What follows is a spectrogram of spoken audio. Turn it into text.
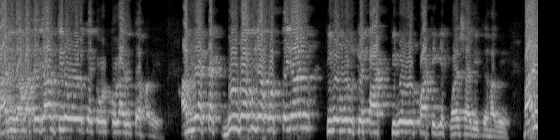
গাড়ি নামাতে যান, তৃণমূলকে তোলা দিতে হবে। আপনি একটা দুর্গাপূজা করতে যান, তৃণমূলকে তৃণমূল পার্টিকে পয়সা দিতে হবে। বাড়ি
